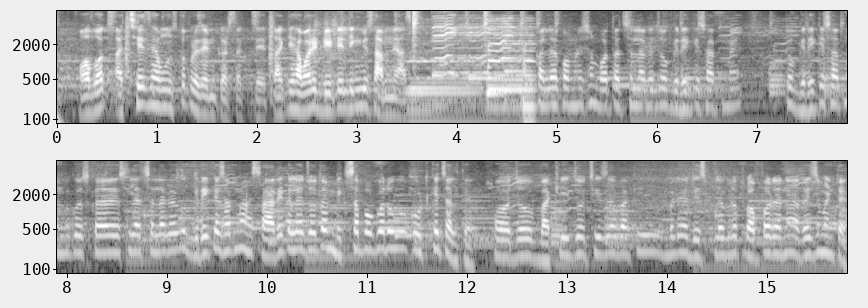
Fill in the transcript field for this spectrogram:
और बहुत अच्छे से हम उसको प्रेजेंट कर सकते हैं ताकि हमारी डिटेलिंग भी सामने आ सके। कलर कॉम्बिनेशन बहुत अच्छा लगा जो ग्रे के साथ में। तो ग्रे के साथ में मेरे को इसका इसलिए अच्छा लगा कि ग्रे के साथ में सारे कलर जो होता है मिक्सअप होकर उठ के चलते हैं। और जो बाकी जो चीज़ है, बाकी बढ़िया डिस्प्ले वगैरह प्रॉपर है ना अरेंजमेंट है।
